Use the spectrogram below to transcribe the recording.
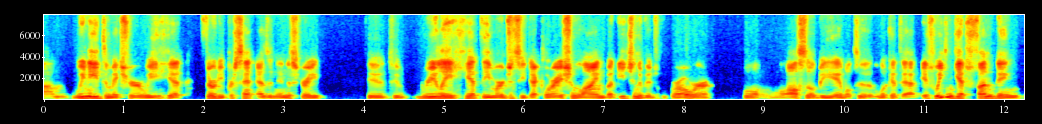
Um, we need to make sure we hit 30% as an industry to, to really hit the emergency declaration line, but each individual grower will, will also be able to look at that. If we can get funding,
